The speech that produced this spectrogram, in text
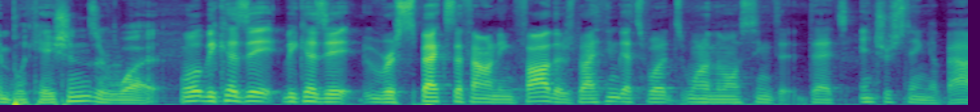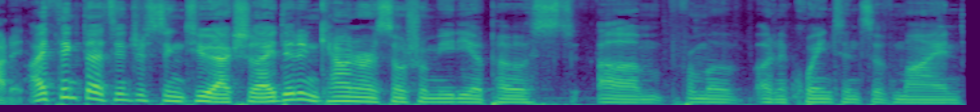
implications or what? Well, because it because it respects the founding fathers, but I think that's what's one of the most things that, that's interesting about it. I think that's interesting too. Actually, I did encounter a social media post um, from a, an acquaintance of mine,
